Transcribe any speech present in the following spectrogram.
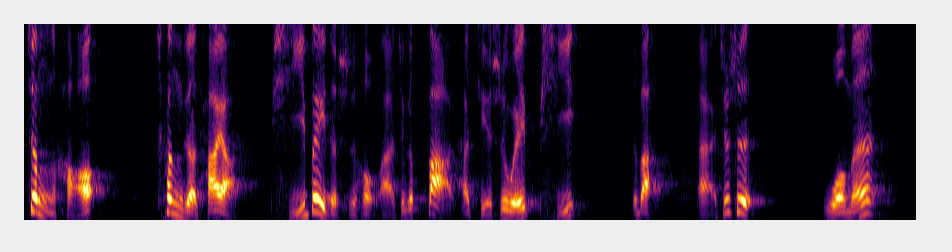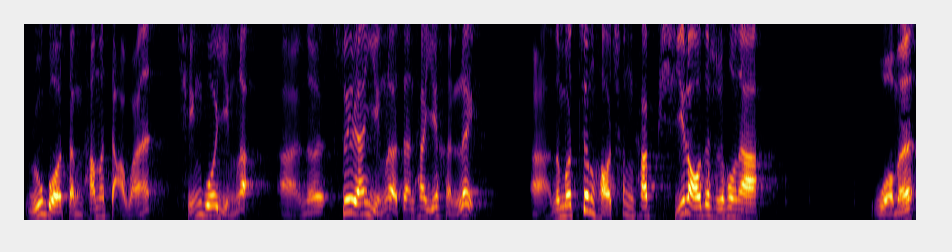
正好趁着他呀疲惫的时候啊，这个罢它解释为疲，对吧？哎，就是我们如果等他们打完，秦国赢了啊，那虽然赢了，但他也很累啊，那么正好趁他疲劳的时候呢，我们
